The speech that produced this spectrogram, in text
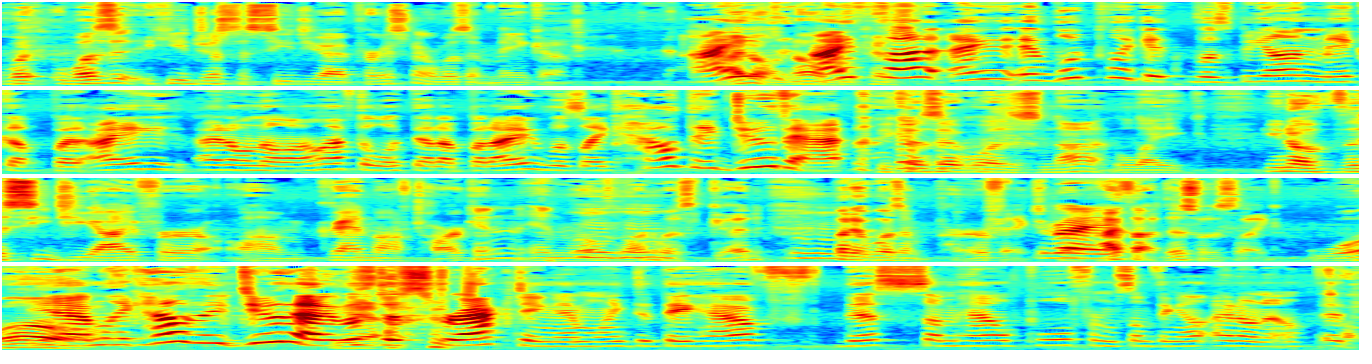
What, was it he just a CGI person or was it makeup? I, I don't know, I because- thought I it looked like it was beyond makeup, but I I don't know. I'll have to look that up. But I was like, how'd they do that? Because it was not like you know the CGI for um, Grand Moff Tarkin in Rogue One was good, but it wasn't perfect. Mm-hmm. Right. I thought this was like whoa. Yeah, I'm like, how they do that? It was distracting. I'm like, did they have this somehow pull from something else? I don't know. It, Oh.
